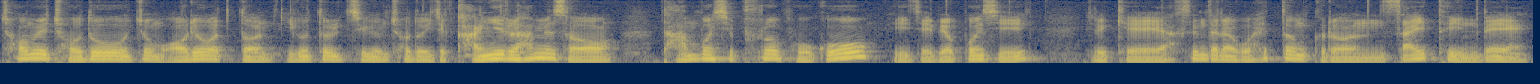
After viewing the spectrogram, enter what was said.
처음에 저도 좀 어려웠던 이것들 지금 저도 이제 강의를 하면서 다 한 번씩 풀어보고 이제 몇 번씩 이렇게 학생들하고 했던 그런 사이트인데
